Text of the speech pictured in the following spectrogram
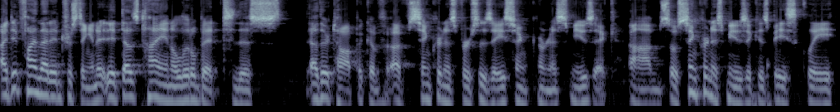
I did find that interesting, and it, it, does tie in a little bit to this other topic of, of synchronous versus asynchronous music. Um, so synchronous music is basically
